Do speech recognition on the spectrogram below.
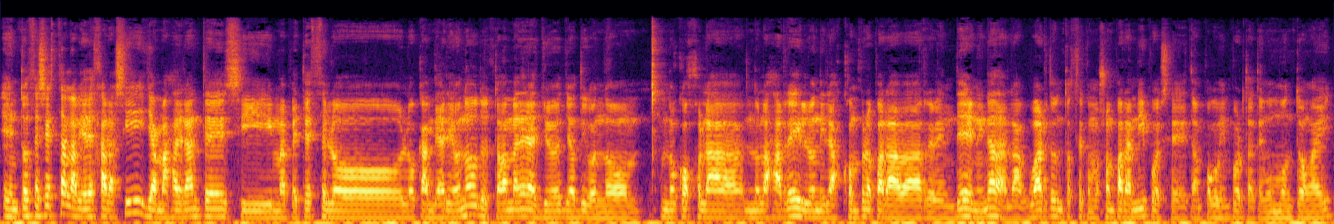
Entonces esta la voy a dejar así, ya más adelante si me apetece lo, cambiaré o no. De todas maneras yo ya os digo, no, no cojo la, no las arreglo ni las compro para revender ni nada, las guardo, entonces como son para mí pues eh, tampoco me importa, tengo un montón ahí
